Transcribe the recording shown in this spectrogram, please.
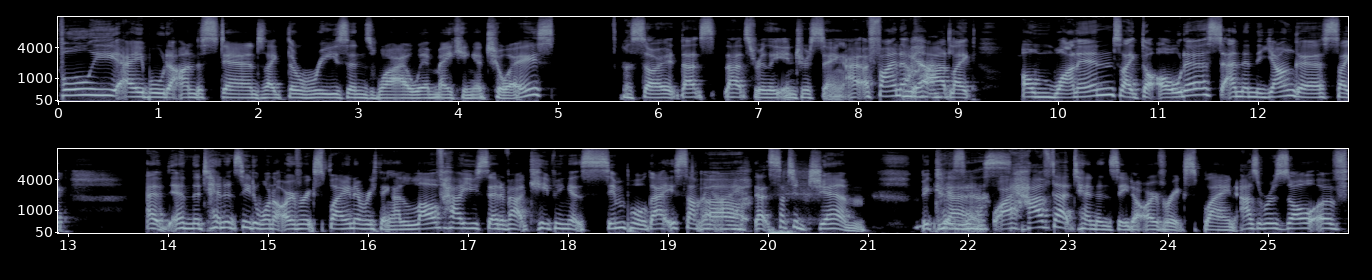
fully able to understand like the reasons why we're making a choice so that's that's really interesting. I, I find it yeah. hard, like on one end, like the oldest, and then the youngest, like and, and the tendency to want to over explain everything. I love how you said about keeping it simple. That is something I, that's such a gem because yes. I have that tendency to over explain as a result of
